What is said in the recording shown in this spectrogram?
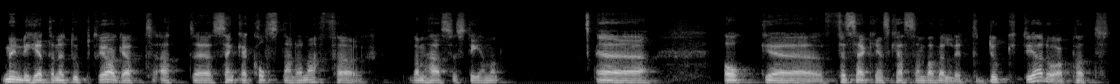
myndigheten ett uppdrag att, att eh, sänka kostnaderna för de här systemen. Eh, och eh, Försäkringskassan var väldigt duktiga då på att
